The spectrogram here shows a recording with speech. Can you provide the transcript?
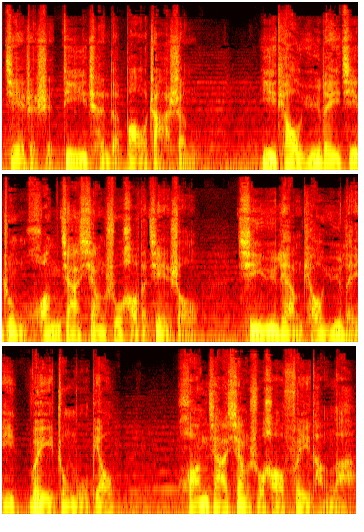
接着是低沉的爆炸声，一条鱼雷击中皇家橡树号的舰首，其余两条鱼雷未中目标。皇家橡树号沸腾了，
